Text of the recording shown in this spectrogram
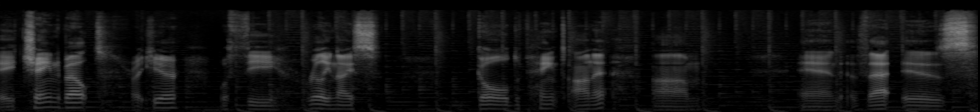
a chain belt right here with the really nice gold paint on it. Um, and that is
